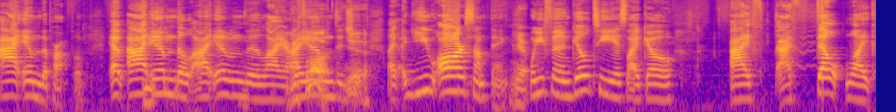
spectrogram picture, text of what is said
I am the problem. I I am the I am the liar. I am the yeah. like you are something. Yeah. When you feeling guilty, it's like yo, I I felt like.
